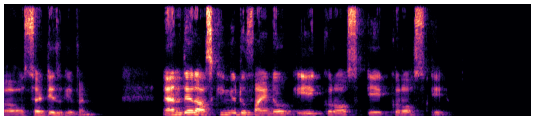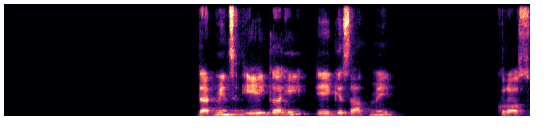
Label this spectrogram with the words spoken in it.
सेट इज गिवन एंड दे आर आस्किंग यू टू फाइंड आउट ए क्रॉस ए क्रॉस ए that means A का ही ए के साथ में क्रॉस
